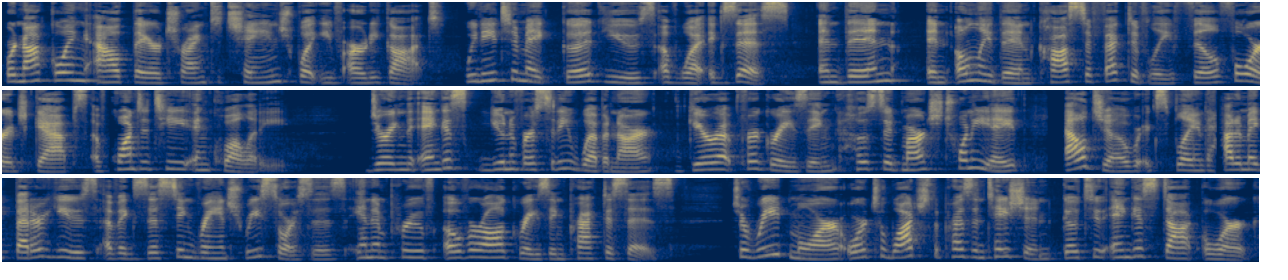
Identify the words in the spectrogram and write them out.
We're not going out there trying to change what you've already got. We need to make good use of what exists and then, and only then, cost effectively fill forage gaps of quantity and quality. During the Angus University webinar, Gear Up for Grazing, hosted March 28th, Aljoe explained how to make better use of existing ranch resources and improve overall grazing practices. To read more or to watch the presentation, go to angus.org.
